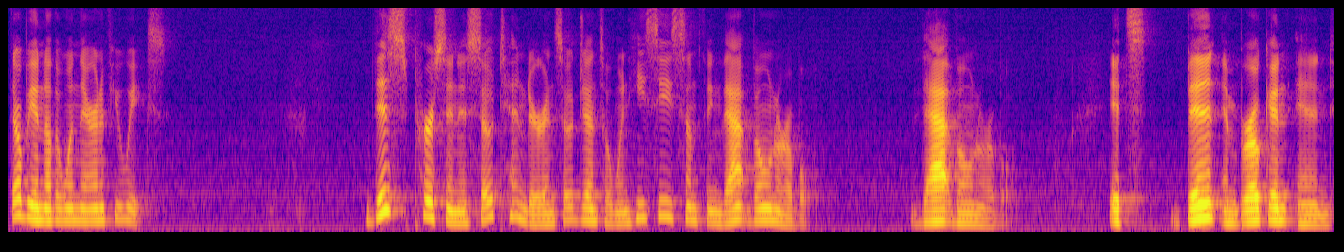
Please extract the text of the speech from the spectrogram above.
There'll be another one there in a few weeks. This person is so tender and so gentle when he sees something that vulnerable, that vulnerable. It's bent and broken and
